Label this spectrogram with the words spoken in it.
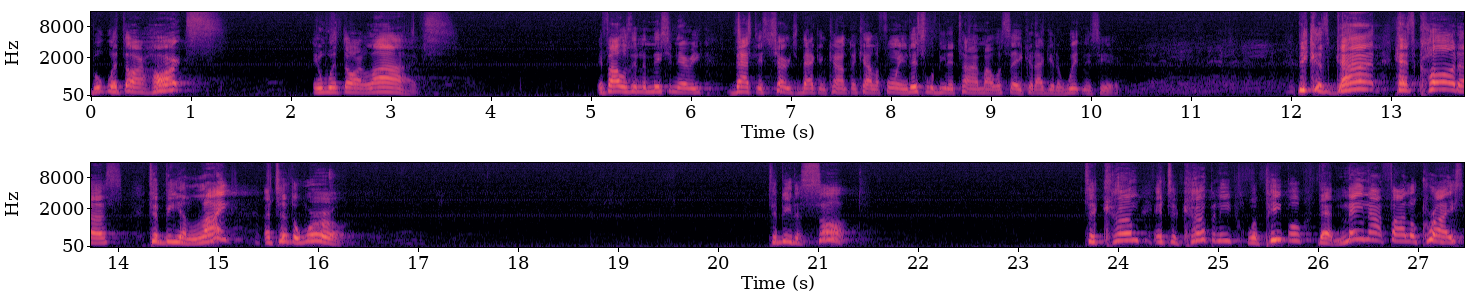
but with our hearts and with our lives. If I was in the missionary Baptist church back in Compton, California, this would be the time I would say, Could I get a witness here? Because God has called us to be a light unto the world. to be the salt, to come into company with people that may not follow Christ,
